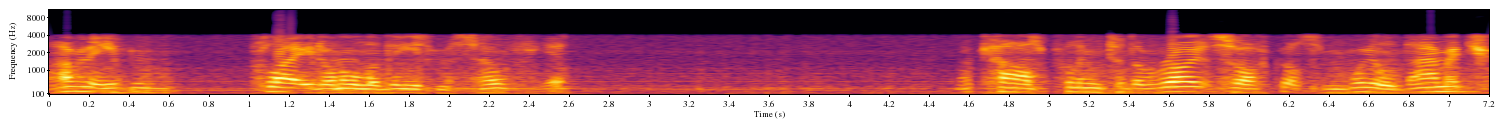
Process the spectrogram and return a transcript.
I haven't even played on all of these myself yet. Car's pulling to the right, so I've got some wheel damage.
